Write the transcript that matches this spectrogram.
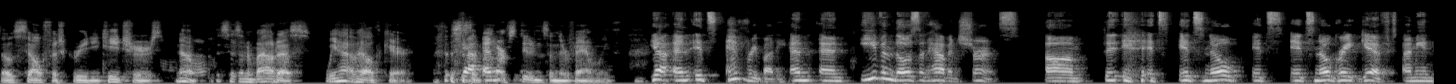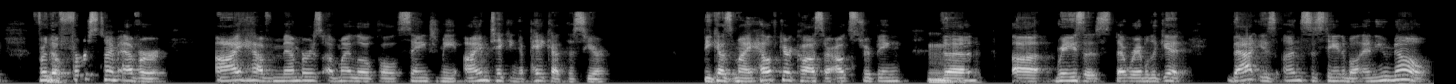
those selfish, greedy teachers. No, uh-huh. this isn't about us. We have health care. This yeah, is about our students and their families. Yeah, and it's everybody, and and even those that have insurance. Um, it's it's no it's it's no great gift. I mean, for no. the first time ever, I have members of my local saying to me, "I'm taking a pay cut this year because my healthcare costs are outstripping mm-hmm. the uh, raises that we're able to get." that is unsustainable. And you know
